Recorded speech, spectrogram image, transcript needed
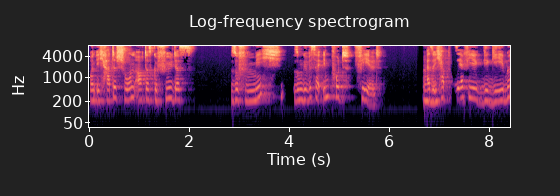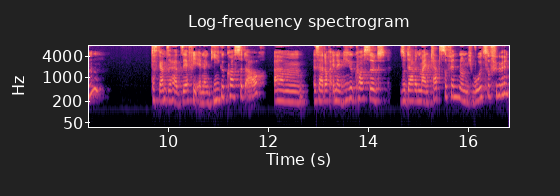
Und ich hatte schon auch das Gefühl, dass so für mich so ein gewisser Input fehlt. Also mhm. Also ich habe sehr viel gegeben. Das Ganze hat sehr viel Energie gekostet auch. Ähm, es hat auch Energie gekostet, so darin meinen Platz zu finden und mich wohlzufühlen.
